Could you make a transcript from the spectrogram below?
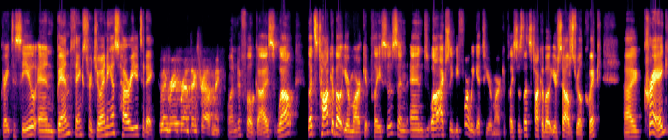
Great to see you. And Ben, thanks for joining us. How are you today? Doing great, Brent. Thanks for having me. Wonderful, guys. Well, let's talk about your marketplaces. And and well, actually, before we get to your marketplaces, let's talk about yourselves real quick. Uh, Craig,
